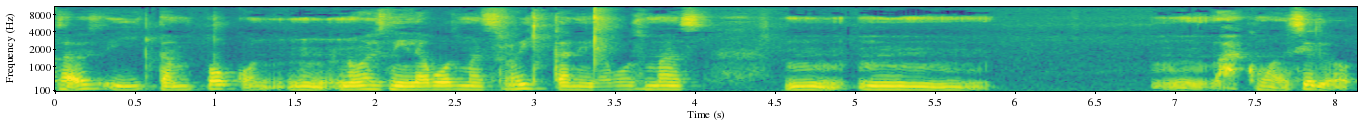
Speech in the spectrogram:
¿Sabes? Y tampoco, no es ni la voz más rica, ni la voz más... Mm, mm, mm, ah, ¿Cómo decirlo?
